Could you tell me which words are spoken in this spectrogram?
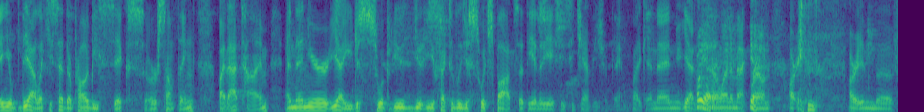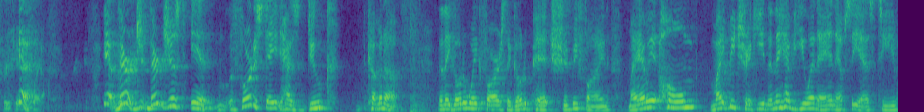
and you yeah, like you said, there'll probably be six or something by that time, and then you're yeah, you just swip you you, you effectively just switch spots at the end of the ACC championship game. Like and then yeah, oh, North Oh, yeah. Carolina, Mack Yeah. Brown are in are in the freaking Yeah. playoff. Yeah, they're they're just in. Florida State has Duke coming up. Then they go to Wake Forest. They go to Pitt. Should be fine. Miami at home might be tricky. Then they have UNA and FCS team,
